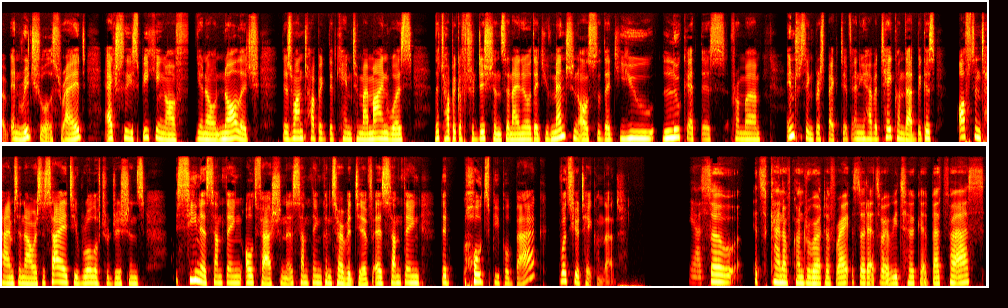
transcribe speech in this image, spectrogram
Uh, and rituals, right? Actually, speaking of you know knowledge, there's one topic that came to my mind was the topic of traditions, and I know that you've mentioned also that you look at this from a interesting perspective and you have a take on that because oftentimes in our society, role of traditions seen as something old fashioned, as something conservative, as something that holds people back. What's your take on that? Yeah, so it's kind of controversial, right? So that's why we took it. But for us,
